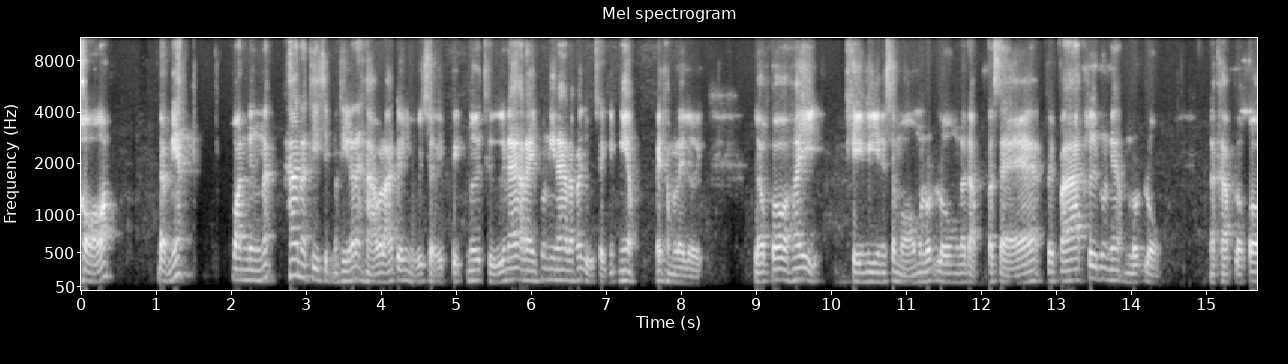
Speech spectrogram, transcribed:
ขอแบบเนี้ยวันหนึ่งนะห้านาทีสิบนาทีก็ได้หาเวลาตัวเองอยู่เฉยปิดมือถือนะอะไรพวกนี้นะแล้วก็อยู่เฉยเงียบๆไม่ทำอะไรเลย แล้วก็ให้เคมีในสมองมันลดลงระดับกระแสไฟฟ้าคลื่นนู่นเนี้ยมันลดลง นะครับ แล้วก็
